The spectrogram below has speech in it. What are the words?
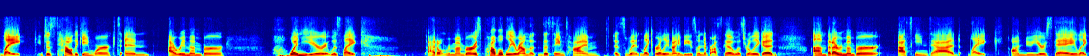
like just how the game worked. And I remember one year it was like I don't remember. It was probably around the, the same time as when like early 90s when Nebraska was really good. Um, but I remember asking dad like on New Year's Day, like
